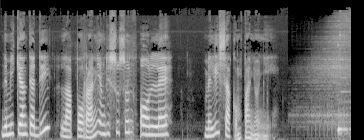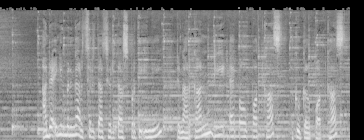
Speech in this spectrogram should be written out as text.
Demikian tadi laporan yang disusun oleh Melissa Kompanyoni. Anda ingin mendengar cerita-cerita seperti ini? Dengarkan di Apple Podcast, Google Podcast,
